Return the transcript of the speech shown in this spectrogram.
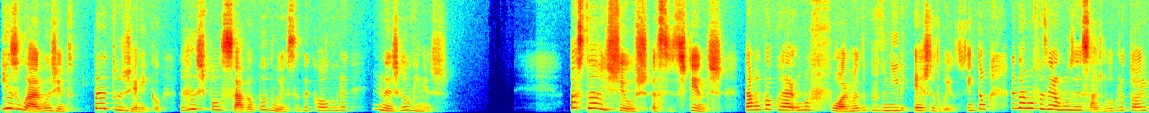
isolar o agente patogénico responsável pela doença da cólera nas galinhas. Pasteur e seus assistentes estavam a procurar uma forma de prevenir esta doença. Então andavam a fazer alguns ensaios no laboratório,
